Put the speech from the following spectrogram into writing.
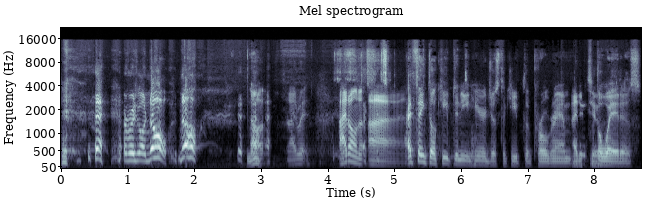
Everybody's going, no, no. No, I I don't. Uh, I think they'll keep Dineen here just to keep the program I do too. the way it is.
